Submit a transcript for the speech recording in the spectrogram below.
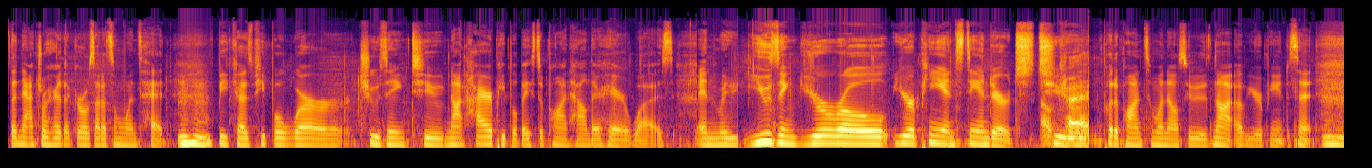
the natural hair that grows out of someone's head, mm-hmm. because people were choosing to not hire people based upon how their hair was, and we're using Euro European standards to Okay. put upon someone else who is not of European descent. Mm-hmm.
